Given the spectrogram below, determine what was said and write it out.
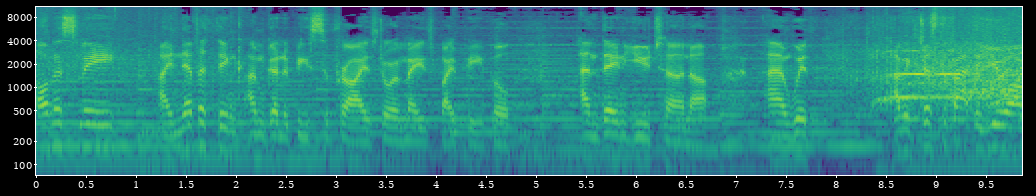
Honestly, I never think I'm going to be surprised or amazed by people. And then you turn up. And with, I mean, just the fact that you are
